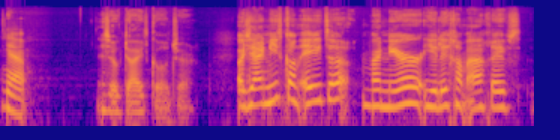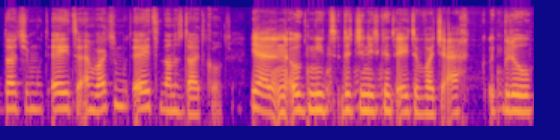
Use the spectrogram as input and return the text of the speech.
Ja. Is ook diet culture. Als jij niet kan eten wanneer je lichaam aangeeft dat je moet eten en wat je moet eten, dan is diet culture. Ja, en ook niet dat je niet kunt eten wat je eigenlijk... Ik bedoel,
